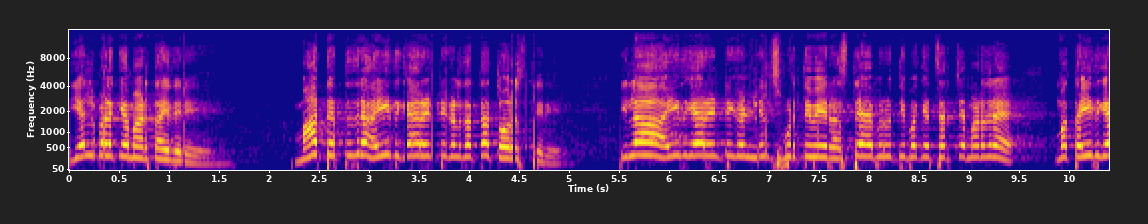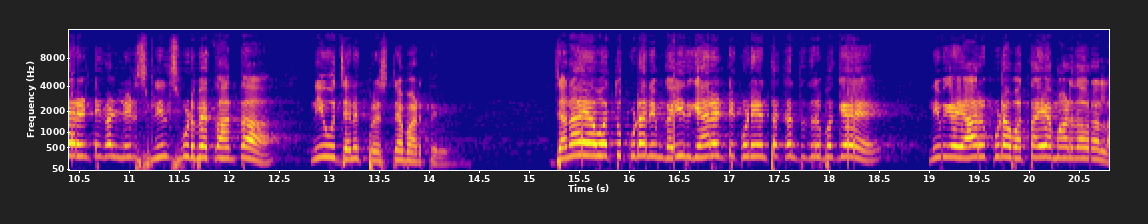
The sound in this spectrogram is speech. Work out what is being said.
ಎಲ್ಲಿ ಬಳಕೆ ಮಾಡ್ತಾ ಇದ್ದೀರಿ? ಮಾತೆತ್ತಿದ್ರೆ ಐದು ಗ್ಯಾರಂಟಿಗಳದತ್ತ ತೋರಿಸ್ತೀರಿ. ಇಲ್ಲ, ಐದು ಗ್ಯಾರಂಟಿಗಳು ನಿಲ್ಲಿಸ್ಬಿಡ್ತೀವಿ ರಸ್ತೆ ಅಭಿವೃದ್ಧಿ ಬಗ್ಗೆ ಚರ್ಚೆ ಮಾಡಿದ್ರೆ ಮತ್ತು ಐದು ಗ್ಯಾರಂಟಿಗಳು ನಿಲ್ಸ್ ನಿಲ್ಲಿಸ್ಬಿಡ್ಬೇಕಾ ಅಂತ ನೀವು ಜನಕ್ಕೆ ಪ್ರಶ್ನೆ ಮಾಡ್ತೀರಿ. ಜನ ಯಾವತ್ತೂ ಕೂಡ ನಿಮ್ಗೆ ಐದು ಗ್ಯಾರಂಟಿ ಕೊಡಿ ಅಂತಕ್ಕಂಥದ್ರ ಬಗ್ಗೆ ನಿಮಗೆ ಯಾರು ಕೂಡ ಒತ್ತಾಯ ಮಾಡಿದವರಲ್ಲ.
